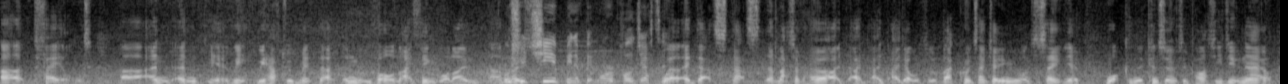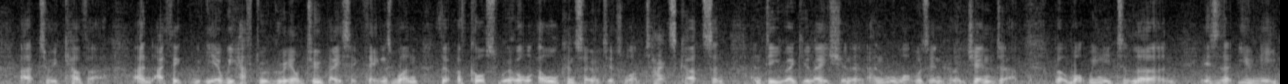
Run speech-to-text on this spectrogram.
uh, failed. Uh, and and you know, we, we have to admit that and move on. I think what I'm. Uh, well, should she have been a bit more apologetic? Well, uh, that's that's a matter of her. I, I, I don't want to look backwards. I genuinely want to say, you know, what can the Conservative Party do now uh, to recover? And I think you know, we have to agree on two basic things. One, that of course we're all, all Conservatives want tax cuts and, and deregulation and, and what was in her agenda. But what we need to learn is that you need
